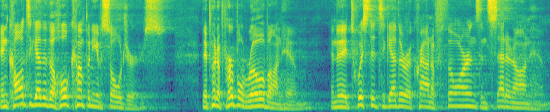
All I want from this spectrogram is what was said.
and called together the whole company of soldiers. They put a purple robe on him, and then they twisted together a crown of thorns and set it on him.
